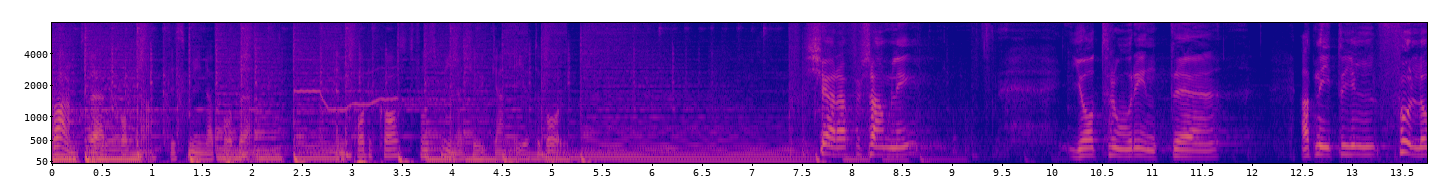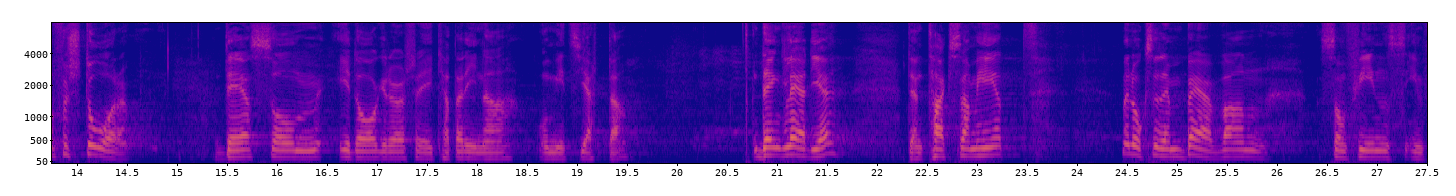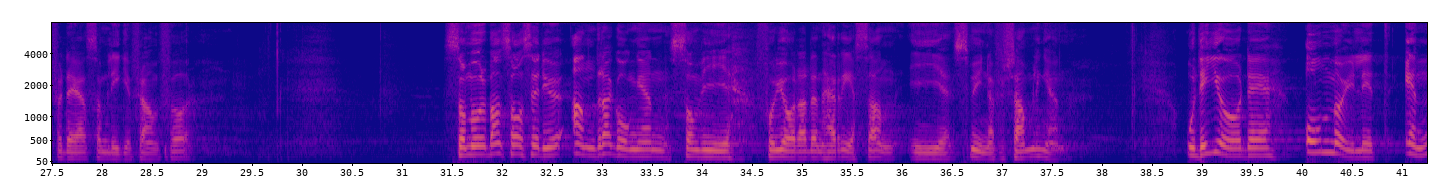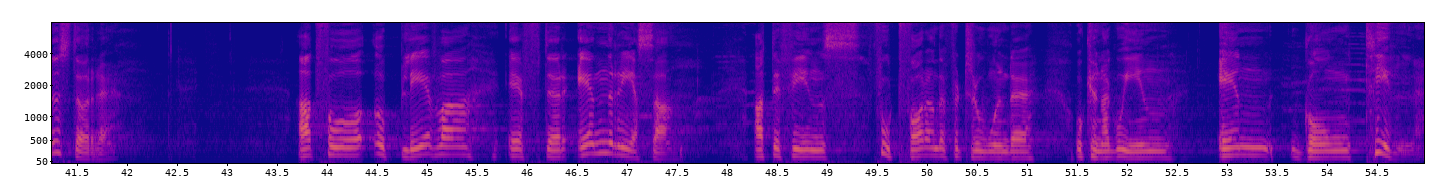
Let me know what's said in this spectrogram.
Varmt välkomna till Smyna-podden, en podcast från Smyna-kyrkan i Göteborg. Kära församling, jag tror inte att ni till fullo förstår det som idag rör sig i Katarina och mitt hjärta. Den glädje, den tacksamhet, men också den bävan som finns inför det som ligger framför. Som Urban sa så är det ju andra gången som vi får göra den här resan i Smyrnaförsamlingen. Och det gör det om möjligt ännu större. Att få uppleva efter en resa att det finns fortfarande förtroende och kunna gå in en gång till.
